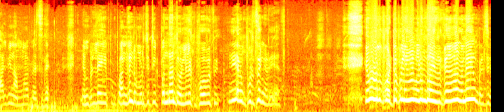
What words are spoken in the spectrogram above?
ஆல்வின் அம்மா பேசுகிறேன் என் பிள்ளை இப்போ பன்னெண்டு முடிச்சுட்டு இப்போ தான் தொழிலுக்கு போகுது. எனக்கு புருஷன் கிடையாது. என் ஒரு பொட்டு பிள்ளைங்க விழுந்தா இருக்கான் அவனையும் பிடிச்சி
